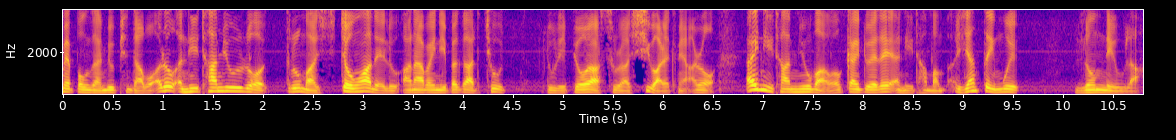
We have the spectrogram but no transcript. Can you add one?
မယ့်ပုံစံမျိုးဖြစ်တာပေါ့အဲ့တော့အနေထားမျိုးတော့သူတို့မှကြုံရတယ်လို့အာနာပိုင်တွေဘက်ကတချို့လူတွေပြောတာဆိုတာရှိပါတယ်ခင်ဗျာအဲ့တော့အဲ့အနေထားမျိုးပါရောကြိုက်တွေ့တဲ့အနေထားမှာအရန်သိမ်မွေ့လွန်နေဘူးလား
